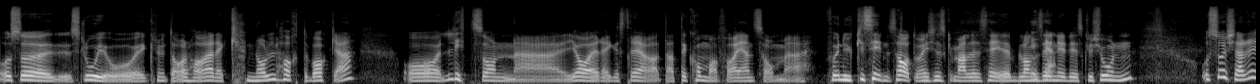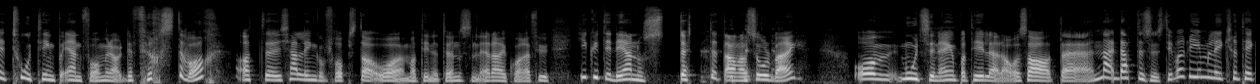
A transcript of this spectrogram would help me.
Og så slo jo Knut Arild Hareide knallhardt tilbake. Og litt sånn eh, Ja, jeg registrerer at dette kommer fra en som eh, for en uke siden sa at hun ikke skulle seg, blande seg inn i diskusjonen. Og så skjedde det to ting på én formiddag. Det første var at eh, Kjell Ingolf Ropstad og Martine Tønnesen, leder i KrFU, gikk ut i DN og støttet Erna Solberg. Og mot sin egen partileder og sa at nei, dette syns de var rimelig kritikk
